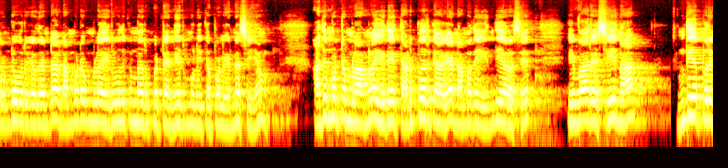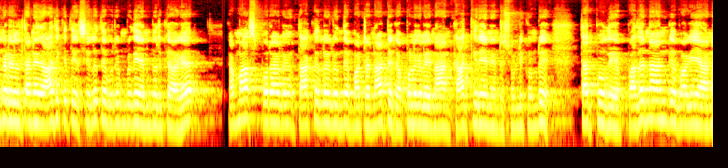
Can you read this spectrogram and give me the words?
கொண்டு வருகிறது என்றால் நம்மிடம் உள்ள இருபதுக்கும் மேற்பட்ட நீர்மூழ்கி கப்பல் என்ன செய்யும்? அது மட்டும் இல்லாமல் இதை தடுப்பதற்காக நமது இந்திய அரசு இவ்வாறு சீனா இந்திய பெருங்கடலில் தனது ஆதிக்கத்தை செலுத்த விரும்புகிறது என்பதற்காக ஹமாஸ் போராளின் தாக்குதலிலிருந்து மற்ற நாட்டு கப்பல்களை நான் காக்கிறேன் என்று சொல்லிக்கொண்டு தற்போது பதினான்கு வகையான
